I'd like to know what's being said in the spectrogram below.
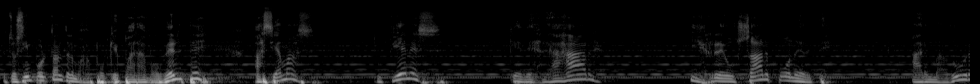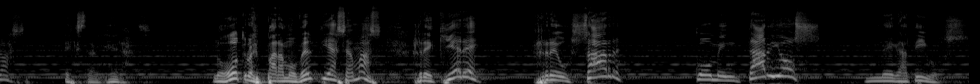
Esto es importante, hermano, porque para moverte hacia más, tú tienes que dejar y rehusar ponerte armaduras extranjeras. Lo otro es para moverte hacia más, requiere rehusar comentarios negativos.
